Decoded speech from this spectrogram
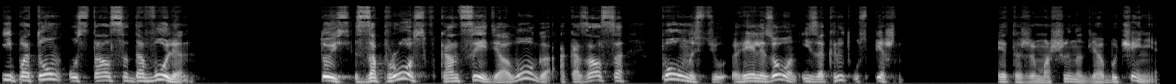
и потом остался доволен. То есть запрос в конце диалога оказался полностью реализован и закрыт успешно. Это же машина для обучения.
